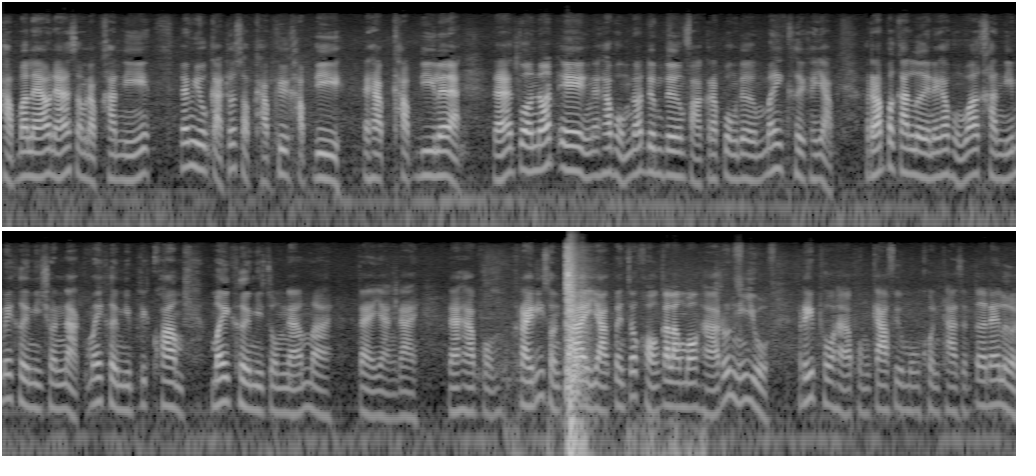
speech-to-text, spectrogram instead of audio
ขับมาแล้วนะสำหรับคันนี้ได้มีโอกาสทดสอบขับคือขับดีนะครับขับดีเลยแหละ นะตัวน็อตเองนะครับผมน็อตเดิมๆฝากระโปรงเดิมไม่เคยขยับ รับประกันเลยนะครับผมว่าคันนี้ไม่เคยมีชนหนัก ไม่เคยมีพลิกคว่ำไม่เคยมีจมน้ำมาแต่อย่างใดนะครับผมใครที่สนใจอยากเป็นเจ้าของกำลังมองหารุ่นนี้อยู่ รีบโทรหาผมกาฟิลมงคลคาร์เซ็นเตอร์ได้เลย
